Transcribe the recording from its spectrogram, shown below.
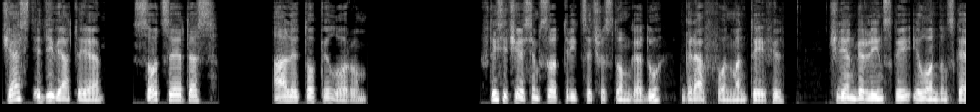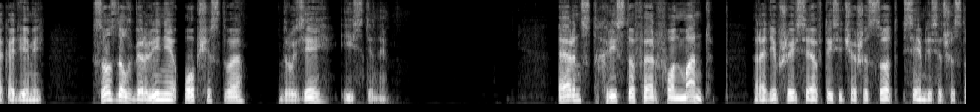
Часть девятая. Але топелорум. В 1736 году граф фон Монтефель, член Берлинской и Лондонской академий, создал в Берлине общество друзей истины. Эрнст Христофер фон Мант, родившийся в 1676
